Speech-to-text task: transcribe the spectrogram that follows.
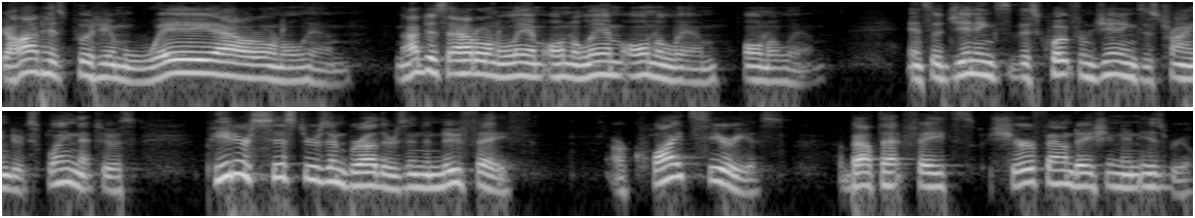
God has put him way out on a limb. Not just out on a limb, on a limb, on a limb, on a limb. And so Jennings, this quote from Jennings is trying to explain that to us. Peter's sisters and brothers in the new faith are quite serious about that faith's sure foundation in Israel.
